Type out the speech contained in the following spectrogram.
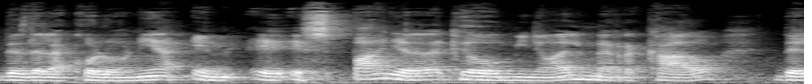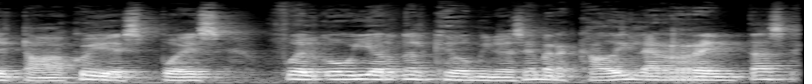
desde la colonia en España era la que dominaba el mercado del tabaco y después fue el gobierno el que dominó ese mercado y las rentas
